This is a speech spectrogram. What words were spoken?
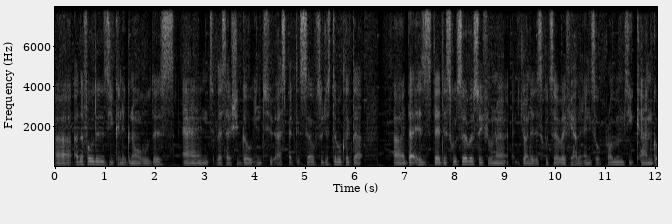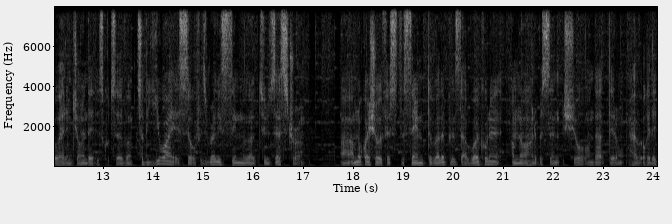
Uh, other folders you can ignore all this and let's actually go into aspect itself. So just double click that. Uh, that is the discord server. So if you want to join the discord server if you're having any sort of problems you can go ahead and join their discord server. So the ui itself is really similar to zestra uh, I'm not quite sure if it's the same developers that work on it. I'm not 100% sure on that. They don't have, okay, they,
